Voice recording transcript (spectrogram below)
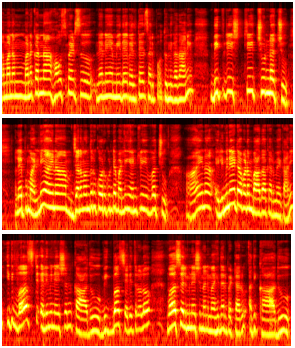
మనం మనకన్నా హౌస్ మేట్స్ నిర్ణయం మీదే వెళ్తే సరిపోతుంది కదా అని బిగ్ దృష్టి ఇచ్చి లేపు మళ్ళీ ఆయన జనమందరూ కోరుకుంటే మళ్ళీ ఎంట్రీ ఇవ్వచ్చు. ఆయన ఎలిమినేట్ అవ్వడం బాధాకరమే కానీ ఇది వర్స్ట్ ఎలిమినేషన్ కాదు. బిగ్ బాస్ చరిత్రలో వర్స్ట్ ఎలిమినేషన్ అని మహిదర్ పెట్టారు. అది కాదు.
